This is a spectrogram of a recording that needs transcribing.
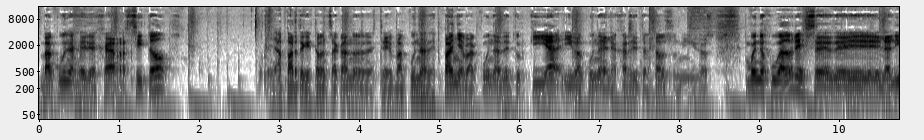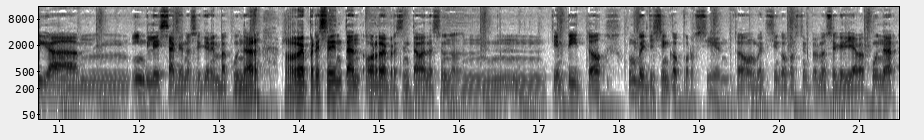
vacunas del ejército aparte que estaban sacando este, vacunas de España, vacunas de Turquía y vacunas del ejército de Estados Unidos. Buenos jugadores eh, de la liga mm, inglesa que no se quieren vacunar representan o representaban hace unos mm, tiempito un 25%, un 25% no se quería vacunar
